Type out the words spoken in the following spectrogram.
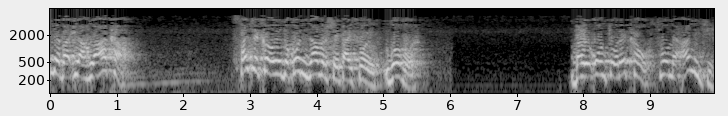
edeba i ahlaka sačekao je dok oni završe taj svoj govor. Da je on to rekao svome Aniđi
